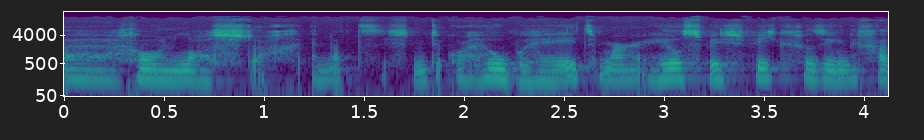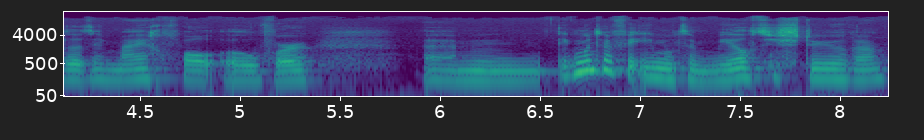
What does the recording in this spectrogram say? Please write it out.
uh, gewoon lastig. En dat is natuurlijk al heel breed, maar heel specifiek gezien gaat het in mijn geval over... Um, ik moet even iemand een mailtje sturen.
